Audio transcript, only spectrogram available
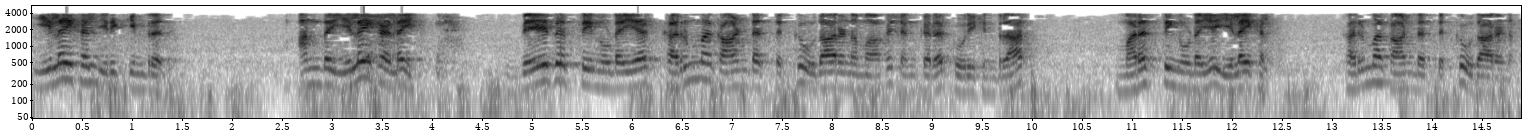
இலைகள் இருக்கின்றது. அந்த இலைகளை வேதத்தினுடைய கர்ம காண்டத்துக்கு உதாரணமாக சங்கரர் கூறுகின்றார். மரத்தினுடைய இலைகள். கர்ம காண்டத்திற்கு உதாரணம்.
